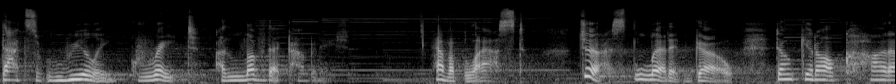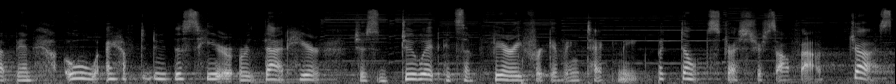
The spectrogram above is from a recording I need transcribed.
that's really great. I love that combination. Have a blast. Just let it go. Don't get all caught up in, oh, I have to do this here or that here. Just do it. It's a very forgiving technique, but don't stress yourself out. Just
